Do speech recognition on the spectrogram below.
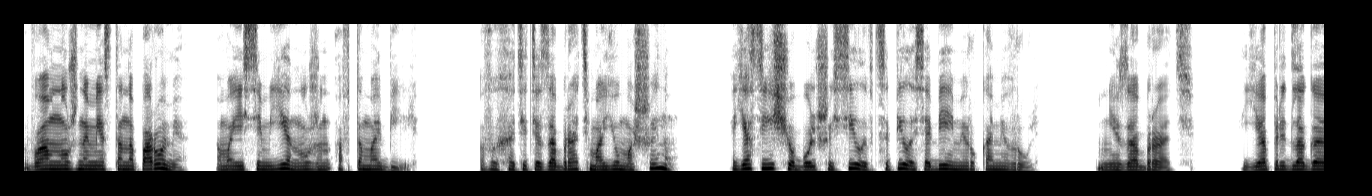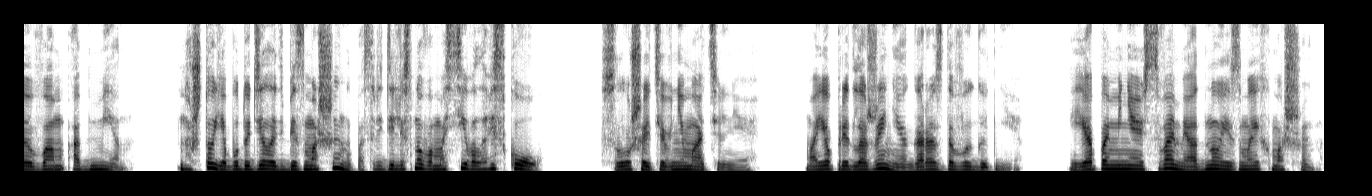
Вам нужно место на пароме, а моей семье нужен автомобиль. Вы хотите забрать мою машину? Я с еще большей силой вцепилась обеими руками в руль. Не забрать. Я предлагаю вам обмен. Но что я буду делать без машины посреди лесного массива Лавискоу? Слушайте внимательнее. Мое предложение гораздо выгоднее. Я поменяюсь с вами одной из моих машин.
